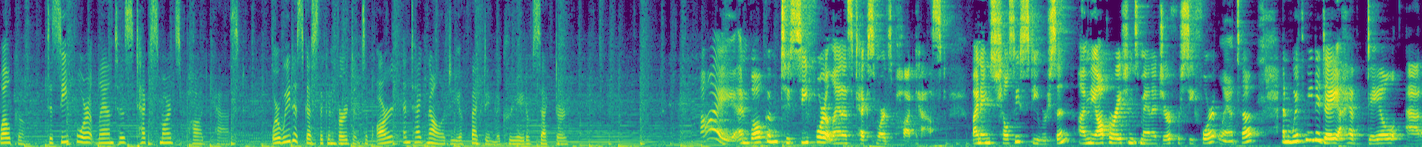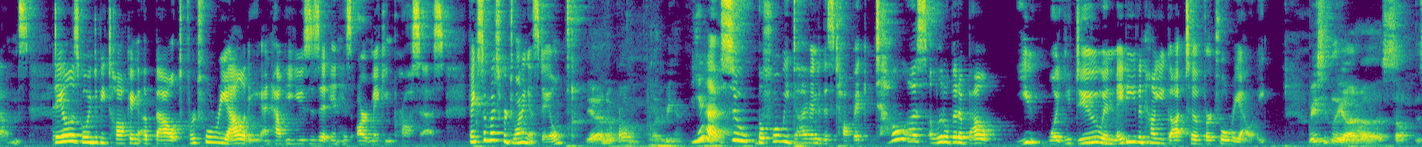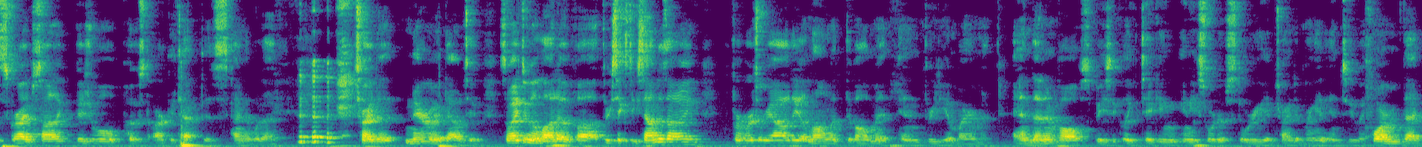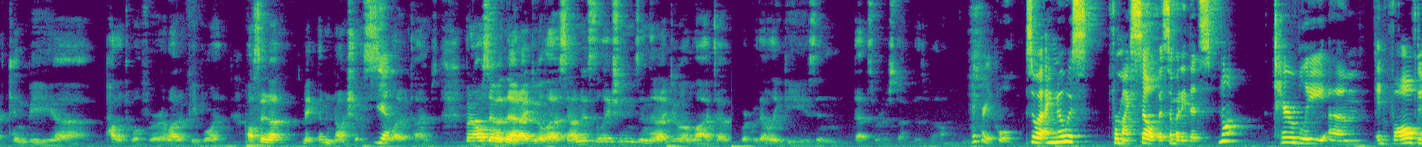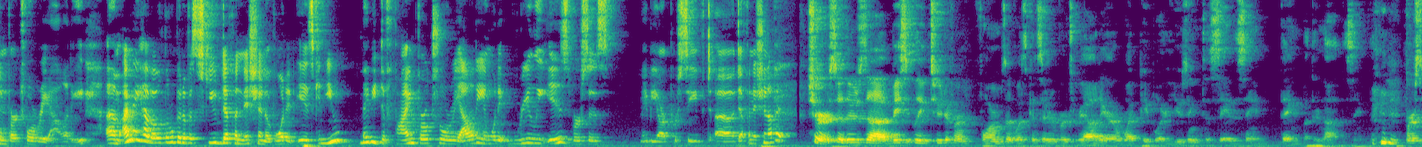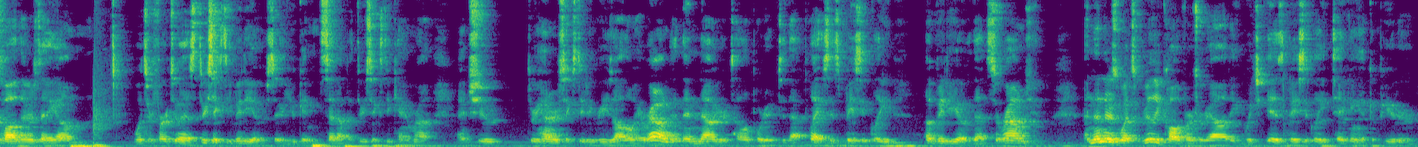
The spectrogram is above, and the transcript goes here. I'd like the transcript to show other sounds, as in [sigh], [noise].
Welcome to C4 Atlanta's Tech Smarts podcast, where we discuss the convergence of art and technology affecting the creative sector. Hi, and welcome to C4 Atlanta's Tech Smarts podcast. My name is Chelsea Steverson. I'm the operations manager for C4 Atlanta, and with me today I have Dale Adams. Dale is going to be talking about virtual reality and how he uses it in his art making process. Thanks so much for joining us, Dale. Yeah, no problem. Glad to be here. Yeah, so before we dive into this topic, tell us a little bit about you, what you do, and maybe even how you got to virtual reality. Basically, I'm a self described sonic visual post architect, is kind of what I [laughs] tried to narrow it down to. So I do a lot of uh, 360 sound design for virtual reality along with development in 3D environment. And that involves basically taking any sort of story and trying to bring it into a form that can be uh, palatable for a lot of people and also not make them nauseous Yeah. a lot of times. But also in that, I do a lot of sound installations and then I do a lot of work with LEDs and that sort of stuff as well. Very cool. So I know as for myself, as somebody that's not terribly um, involved in virtual reality, um, I may have a little bit of a skewed definition of what it is. Can you maybe define virtual reality and what it really is versus maybe our perceived uh, definition of it? Sure. So there's uh, basically two different forms of what's considered virtual reality, or what people are using to say the same thing, but they're not the same thing. [laughs] First of all, there's a um, what's referred to as 360 video. So you can set up a 360 camera and shoot 360 degrees all the way around, and then now you're teleported to that place. It's basically a video that surrounds you. And then there's what's really called virtual reality, which is basically taking a computer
